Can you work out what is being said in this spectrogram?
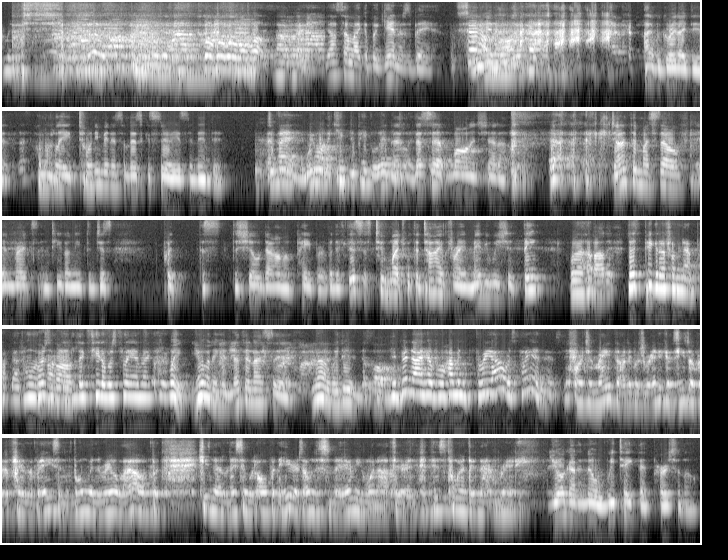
I mean, Whoa, whoa, whoa, whoa, whoa. Y'all sound like a beginner's band. shut up. I have a great idea. Play 20 minutes of Let's Get Serious and end it. Jermaine, we want to keep the people in the place. That's it, Ball and shut up. Jonathan, myself, and Rex and Tito need to just put this, the show down on paper. But if this is too much with the time frame, maybe we should think Well, about it. let's pick it up from that part- that horn First of all- that Lick Tito was playing right quick. Wait, you want to hear nothing I said. No, we didn't. You've been out here for how many? Three hours playing this. Or Jermaine thought it was ready because he's over there playing the bass and booming real loud, but he's not listening with open ears. I'm listening to everyone out there, and at this point, they're not ready. You all got to know we take that personal.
